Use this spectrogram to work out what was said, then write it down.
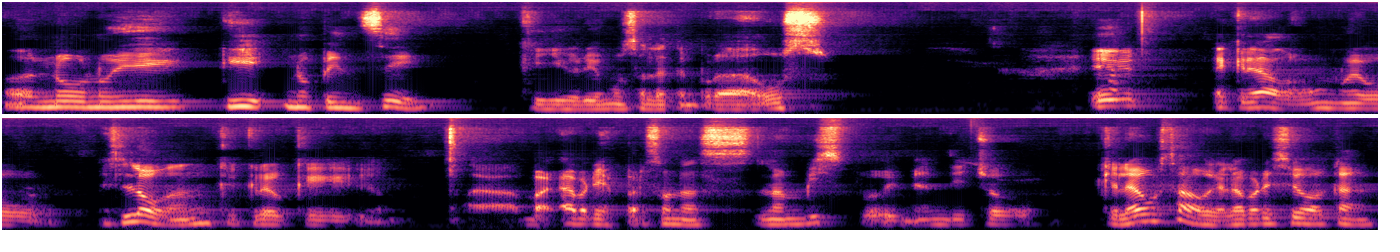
ah, no, no, no pensé que llegaríamos a la temporada 2. he creado un nuevo eslogan que creo que ah, a varias personas lo han visto y me han dicho que le ha gustado, que le ha parecido bacán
